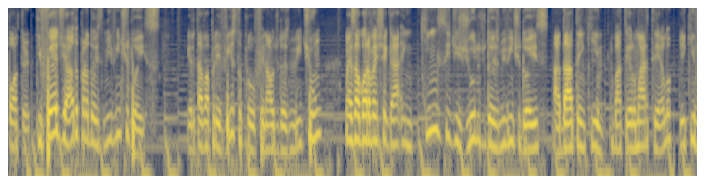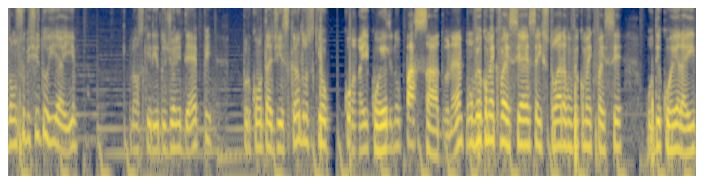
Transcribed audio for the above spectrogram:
Potter, que foi adiado para 2022. Ele estava previsto para o final de 2021, mas agora vai chegar em 15 de julho de 2022, a data em que bateram o martelo e que vão substituir aí nosso querido Johnny Depp por conta de escândalos que ocorreram com ele no passado, né? Vamos ver como é que vai ser essa história, vamos ver como é que vai ser o decorrer aí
